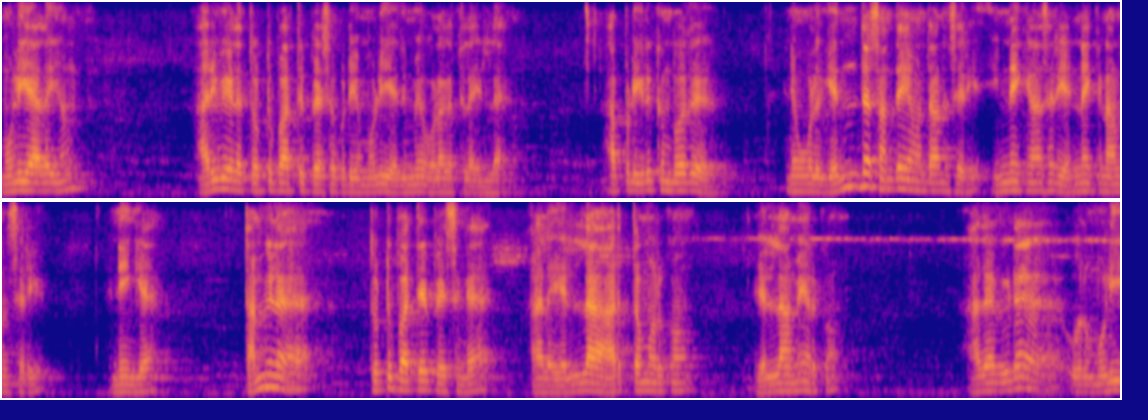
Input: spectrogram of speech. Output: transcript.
மொழியாலையும் அறிவியலை தொட்டு பார்த்து பேசக்கூடிய மொழி எதுவுமே உலகத்தில் இல்லை. அப்படி இருக்கும்போது நீ உங்களுக்கு எந்த சந்தேகம் வந்தாலும் சரி இன்றைக்கினாலும் சரி என்னைக்குனாலும் சரி நீங்கள் தமிழை தொட்டு பார்த்தே பேசுங்க. அதில் எல்லா அர்த்தமும் இருக்கும் எல்லாமே இருக்கும். அதை விட ஒரு மொழி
